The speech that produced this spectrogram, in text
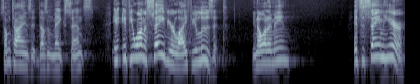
sometimes it doesn't make sense? If you want to save your life, you lose it. You know what I mean? It's the same here.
